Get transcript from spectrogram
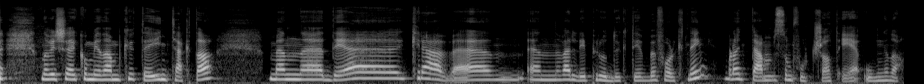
når vi ser hvor mye de kutter i inntekter. Men eh, det krever en, en veldig produktiv befolkning blant dem som fortsatt er unge, da.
